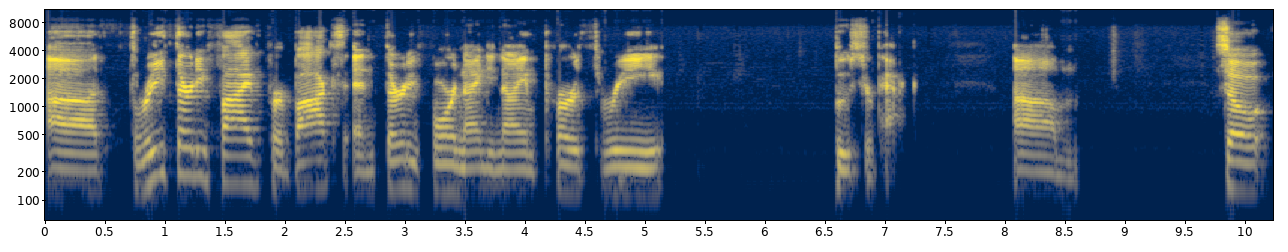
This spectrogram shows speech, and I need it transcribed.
Uh, 335 per box and 34.99 per three booster pack. Um, so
